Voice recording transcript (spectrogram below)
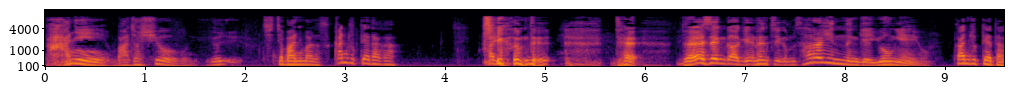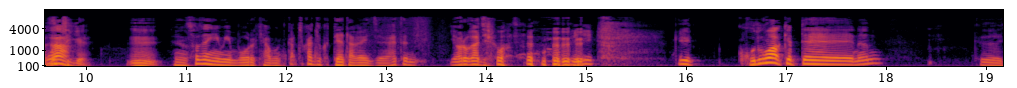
많이 맞았시오. 요- 진짜 많이 맞았어. 깐죽대다가. 지금 내, 내, 내 생각에는 지금 살아있는 게 용이에요. 깐죽대다가 어떻게? 예. 예, 선생님이 뭐 이렇게 하면 깐죽깐죽 대다가 이제 하여튼 여러 가지로 맞았는데 그 고등학교 때는 그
